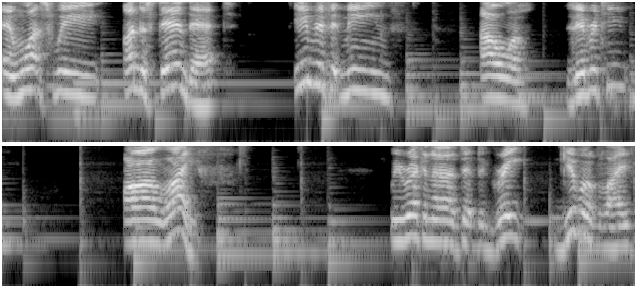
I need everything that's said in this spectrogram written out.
And once we understand that, even if it means our liberty, our life, we recognize that the great giver of life,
